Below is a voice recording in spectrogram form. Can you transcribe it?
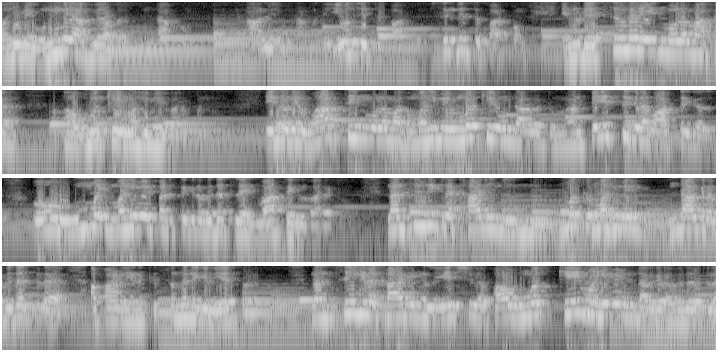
மகிமை உண்மையாகவே அவருக்கு உண்டாகும். நாளையும் நாம் அதை யோசித்து பார்ப்போம் சிந்தித்து பார்ப்போம். என்னுடைய சிந்தனையின் மூலமாக அப்பா உமக்கே மகிமை வரும் என்னுடைய வார்த்தையின் மூலமாக மகிமை உமக்கே உண்டாகட்டும். நான் பேசுகிற வார்த்தைகள் ஓ உம்மை மகிமைப்படுத்துகிற விதத்துல என் வார்த்தைகள் வரட்டும். நான் சிந்திக்கிற காரியங்கள் உமக்கு மகிமை உண்டாகிற விதத்துல அப்பா எனக்கு சிந்தனைகள் ஏற்படட்டும். நான் செய்கிற காரியங்கள் இயேசு அப்பா உமக்கே மகிமை உண்டாகிற விதத்துல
